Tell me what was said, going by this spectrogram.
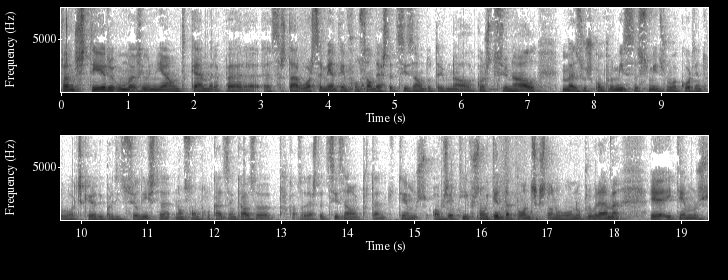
vamos ter uma reunião de Câmara para acertar o orçamento em função desta decisão do Tribunal Constitucional, mas os compromissos assumidos no acordo entre o Bloco de Esquerda e o Partido Socialista não são colocados em causa por causa desta decisão. E, portanto, temos objetivos, são 80 pontos que estão no, no programa e temos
